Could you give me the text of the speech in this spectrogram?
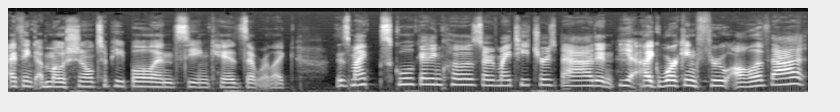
I think, emotional to people and seeing kids that were like, is my school getting closed? Are my teachers bad? And Yeah. like working through all of that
